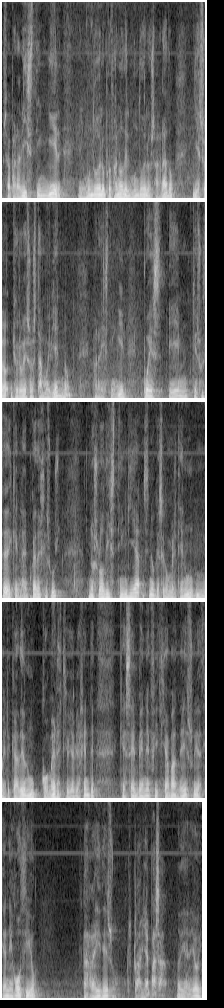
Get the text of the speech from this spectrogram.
o sea, para distinguir el mundo de lo profano del mundo de lo sagrado. Y eso, yo creo que eso está muy bien, ¿no? Para distinguir. Pues, eh, ¿qué sucede? Que en la época de Jesús no solo distinguía, sino que se convertía en un mercadeo, en un comercio, y había gente que se beneficiaba de eso y hacía negocio a raíz de eso. Todavía pasa a día de hoy.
